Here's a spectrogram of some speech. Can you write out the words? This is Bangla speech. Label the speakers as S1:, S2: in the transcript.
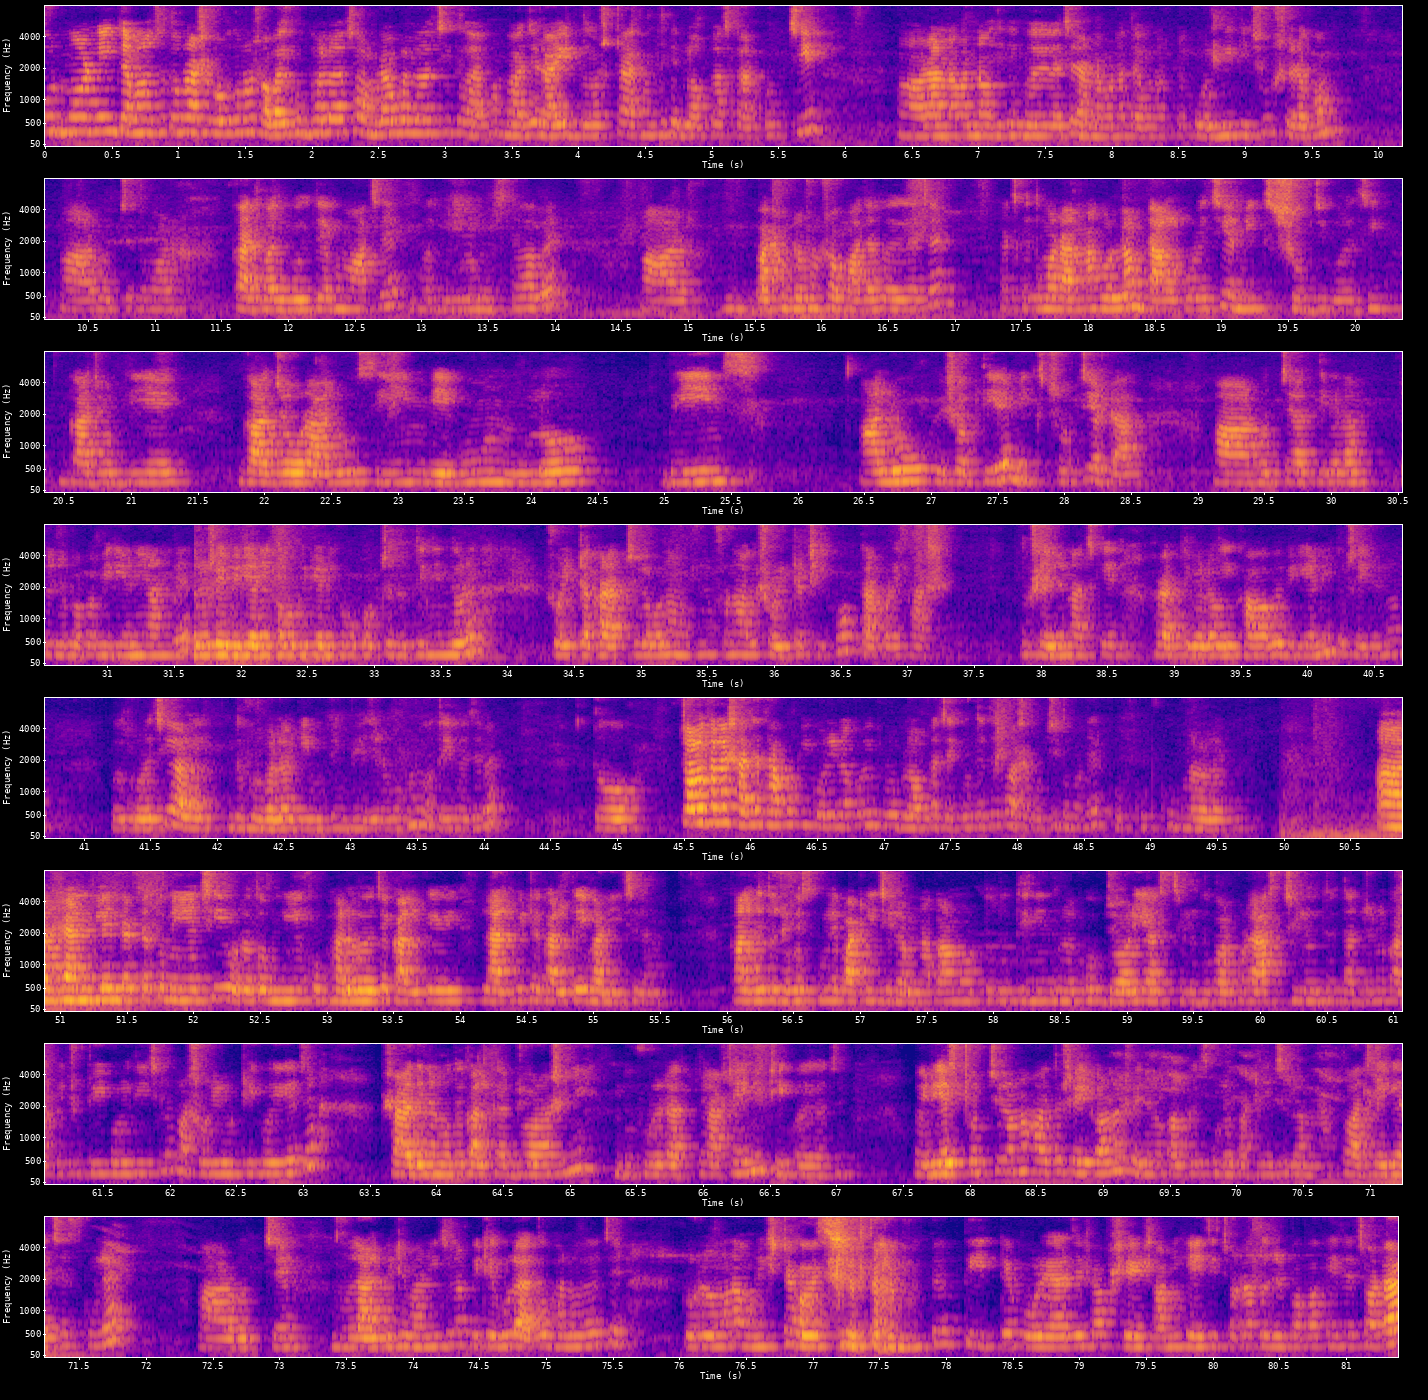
S1: গুড মর্নিং কেমন আছো তোমরা? আশা করব তোমরা সবাই খুব ভালো আছো, আমরাও ভালো আছি। তো এখন বাজে রাইট দশটা, এখন থেকে ব্লগটা স্টার্ট করছি। রান্না বান্না ওদিকে হয়ে গেছে, রান্নাবান্না তেমন একটা করিনি কিছু, সেরকম। আর হচ্ছে তোমার কাজ বাজ বলতে এখনও আছে, ঘর দুগুলো মুছতে হবে। আর বাসন টাসন সব মাজা হয়ে গেছে। আজকে তোমার রান্না করলাম, ডাল করেছি আর মিক্সড সবজি করেছি। গাজর দিয়ে গাজর, আলু, সিম, বেগুন, মূলো, বিনস, আলু, এসব দিয়ে মিক্সড সবজি আর ডাল। আর হচ্ছে রাত্রিবেলা তোজো বাবা বিরিয়ানি আনবে। সেই বিরিয়ানি খাব বিরিয়ানি খাব করছে দু, তিন দিন ধরে। শরীরটা খারাপ ছিল বলে আমি শোনো, আগে শরীরটা ঠিক হোক, তারপরে খাস। তো সেই জন্য আজকে রাত্রিবেলা ওই খাওয়াবে বিরিয়ানি, তো সেই জন্য ওই করেছি। আর ওই দুপুরবেলা ডিম টিম ভেজে নেব ওতেই হয়ে যাবে। তো চলো তাহলে সাথে থাকো, কি করি না করি, পুরো ব্লগটা চেক করতে থাকো। আশা করছি তোমাদের খুব খুব খুব ভালো লাগবে। আর হ্যান্ড ব্লেন্ডারটা তো নিয়েছি, ওটা তো নিয়ে খুব ভালো হয়েছে। কালকে ওই লাল পিঠে কালকেই বানিয়েছিলাম। কালকে তো যোগে স্কুলে পাঠিয়েছিলাম না, কারণ ওর তো দু তিন দিন ধরে খুব জ্বরই আসছিল, দুবার করে আসছিল, তো তার জন্য কালকে ছুটি করে দিয়েছিলাম আর শরীরও ঠিক হয়ে গেছে। সারাদিনের মধ্যে কালকে আর জ্বর আসেনি, দুপুরে রাত্রে আসেনি ঠিক হয়ে গেছে। ওই রেস্ট হচ্ছিল না হয়তো সেই কারণে সেই জন্য কালকে স্কুলে পাঠিয়েছিলাম না। তো আজকে গেছে স্কুলে, আর হচ্ছে লাল পিঠে বানিয়েছিলাম, পিঠেগুলো এত ভালো হয়েছে টোটাল মনে হয় উনিশটা হয়েছিল, তার মধ্যে তিনটে পড়ে আছে, সব শেষ। আমি খেয়েছি ছটা, তোজোর পাপা খেয়েছে ছটা,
